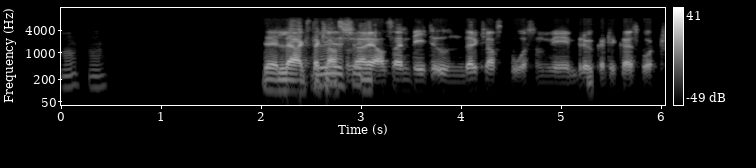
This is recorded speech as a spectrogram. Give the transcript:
Mm, mm. Det är lägsta klassen är alltså en bit under klass 2 som vi brukar tycka är svårt.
